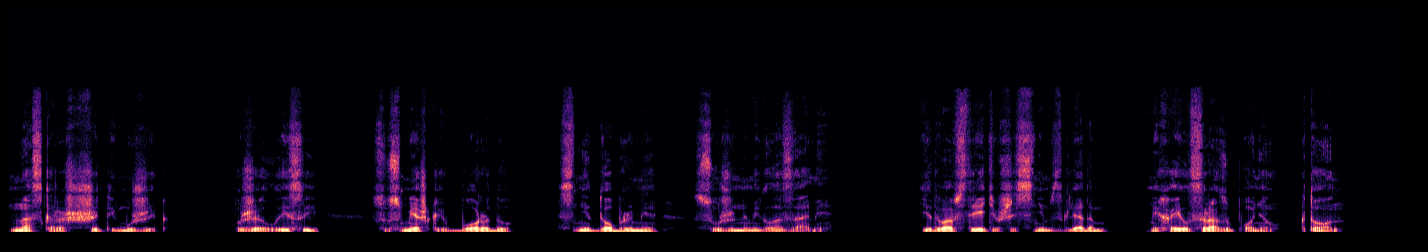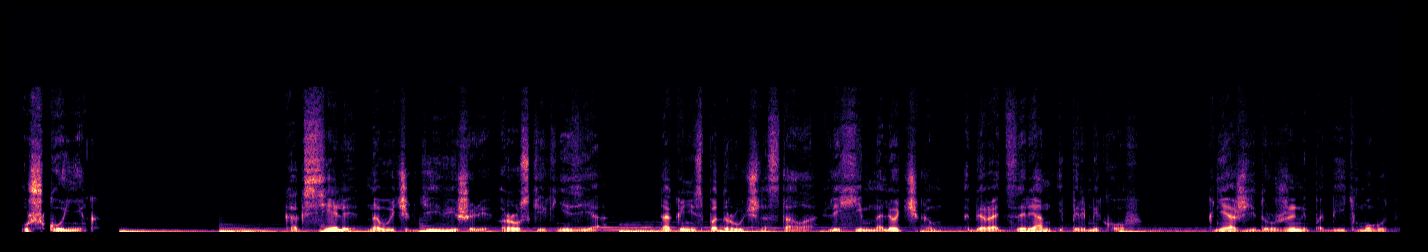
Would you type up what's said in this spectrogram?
наскоро сшитый мужик. Уже лысый, с усмешкой в бороду, с недобрыми суженными глазами. Едва встретившись с ним взглядом, Михаил сразу понял, кто он. Ушкуйник. Как сели на вычегде и вишере русские князья, так и несподручно стало лихим налетчикам обирать зырян и пермяков. Княжьи дружины побить могут,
